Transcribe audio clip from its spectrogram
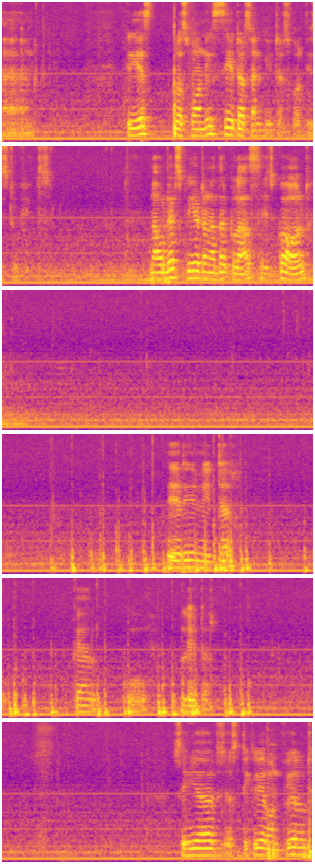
And create corresponding setters and getters for these two fields. Now let's create another class. It's called perimeter calculator. So here just declare one field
